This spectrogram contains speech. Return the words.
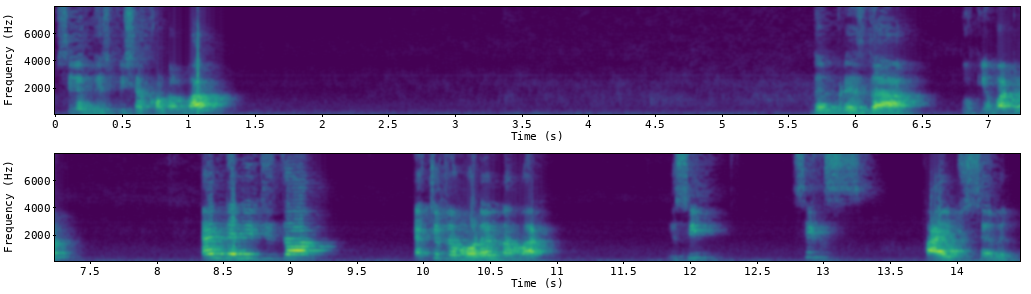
select this Fisher control valve. Then press the OK button and then it is the actuator model number. You see 657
